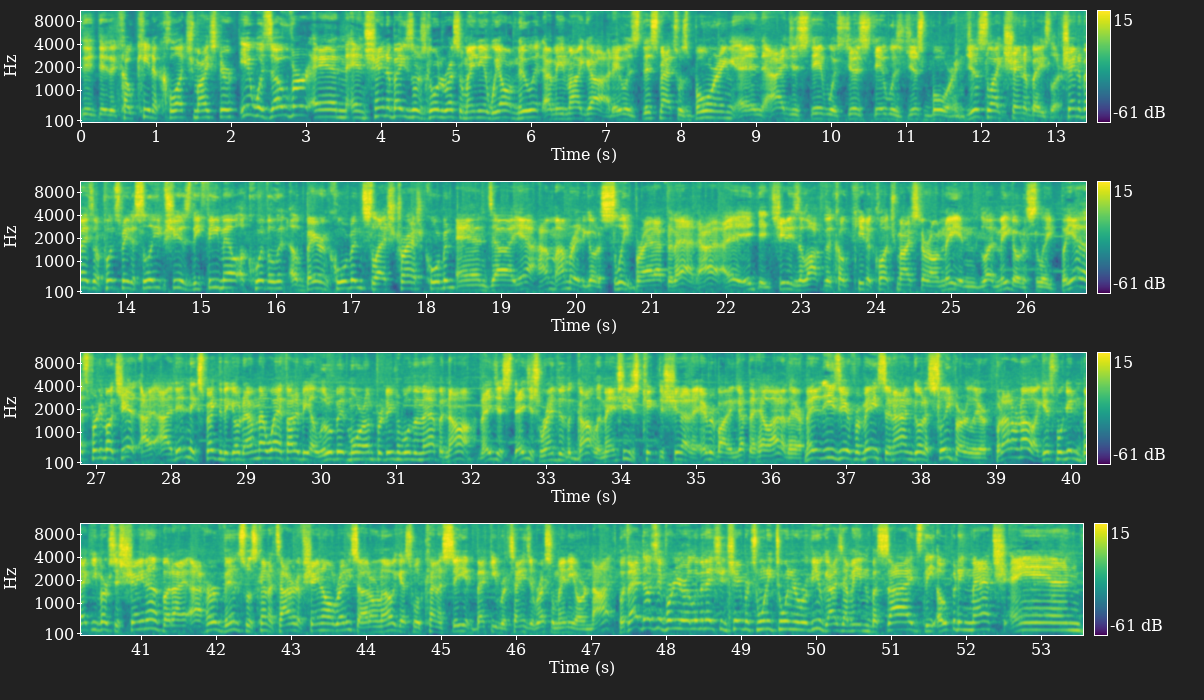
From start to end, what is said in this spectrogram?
the, the, the Coquina Clutchmeister. It was over, and, and Shayna Baszler's going to WrestleMania. We all knew it. I mean, my God, it was, this match was boring, and I just, it was just, it was just boring. Just like Shayna Baszler. Shayna Baszler puts me to sleep. She is the female equivalent of Baron Corbin slash Trash Corbin. And, uh, yeah, I'm, I'm ready to go to sleep, Brad, after that. I, it, it, she needs to lock the Coquina Clutchmeister on me and let me go to sleep. But yeah, that's pretty much it. I, I didn't expect it to go down that way. I thought it'd be a little bit more unpredictable than that, but nah, they just, they just ran through the gauntlet, man. She just kicked the shit out of everybody and got the hell out of there. Made it easier for me so now I can go to sleep earlier. But I don't know. I guess we're getting Becky versus Shayna, but I, I heard Vince was kind of tired of Shayna already, so I don't know. I guess we'll kind of see if Becky retains at WrestleMania or not. But that does it for your Elimination Chamber 2020 review, guys. I mean, besides the opening match and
